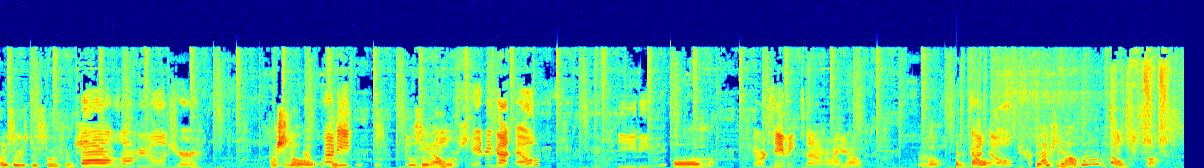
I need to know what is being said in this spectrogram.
I just always pick swordfish. Oh, zombie villager. Actually, no. buddy. Cause An elf. Aiden got elf. You kidding me? Um, And we're teaming, so I don't know what I you're know. no, an. You got elf. elf? They actually have that? Elf sucks.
